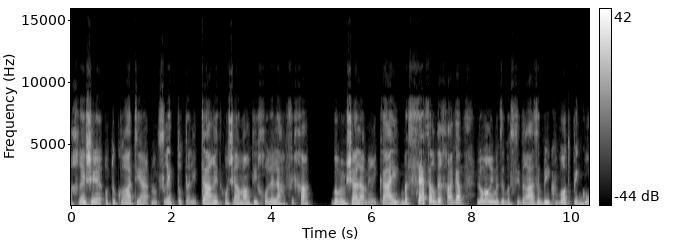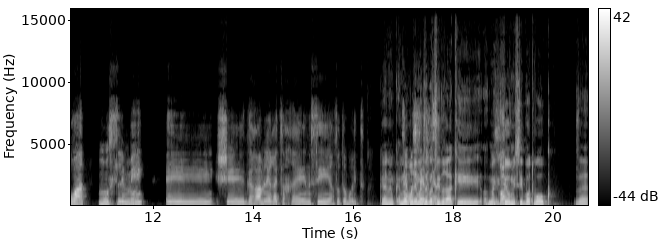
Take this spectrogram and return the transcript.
אחרי שאוטוקרטיה נוצרית, טוטליטרית, כמו שאמרתי, חוללה הפיכה בממשל האמריקאי. בספר, דרך אגב, לא מראים את זה בסדרה, זה בעקבות פיגוע מוסלמי אה, שגרם לרצח אה, נשיא ארצות הברית. כן, הם, הם לא מראים את זה. בסדרה כי, נכון. שוב, מסיבות ווק. זה,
